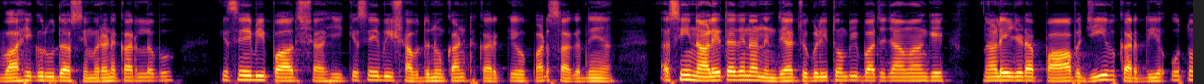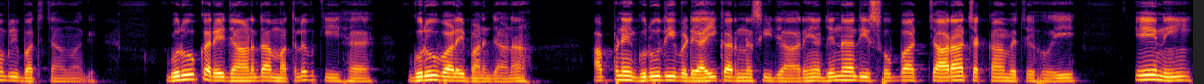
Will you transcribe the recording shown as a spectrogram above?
ਵਾਹਿਗੁਰੂ ਦਾ ਸਿਮਰਨ ਕਰ ਲਵੋ। ਕਿਸੇ ਵੀ ਪਾਤਸ਼ਾਹੀ, ਕਿਸੇ ਵੀ ਸ਼ਬਦ ਨੂੰ ਕੰਠ ਕਰਕੇ ਉਹ ਪੜ ਸਕਦੇ ਆ ਅਸੀਂ ਨਾਲੇ ਤਾਂ ਇਹਦੇ ਨਾਲ ਨਿੰਦਿਆ ਚੁਗਲੀ ਤੋਂ ਵੀ ਬਚ ਜਾਵਾਂਗੇ, ਨਾਲੇ ਜਿਹੜਾ ਪਾਪ ਜੀਵ ਕਰਦੀ ਹੈ, ਉਹ ਤੋਂ ਵੀ ਬਚ ਜਾਵਾਂਗੇ। ਗੁਰੂ ਘਰੇ ਜਾਣ ਦਾ ਮਤਲਬ ਕੀ ਹੈ? ਗੁਰੂ ਵਾਲੇ ਬਣ ਜਾਣਾ। ਆਪਣੇ ਗੁਰੂ ਦੀ ਵਡਿਆਈ ਕਰਨ ਅਸੀਂ ਜਾ ਰਹੇ ਹਾਂ, ਜਿਨ੍ਹਾਂ ਦੀ ਸੋਭਾ ਚਾਰਾਂ ਚੱਕਾਂ ਵਿੱਚ ਹੋਈ। ਇਹ ਨਹੀਂ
